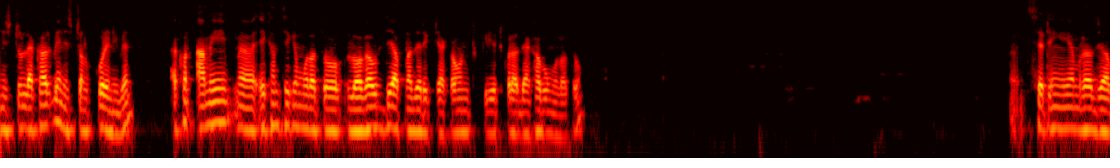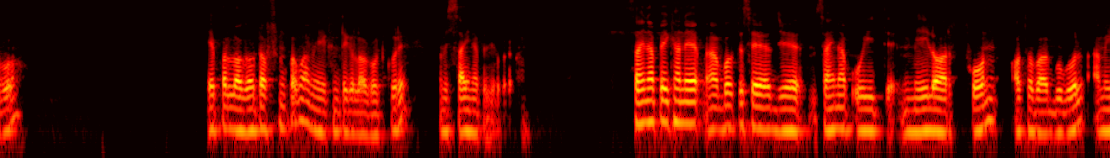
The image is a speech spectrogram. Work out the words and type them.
ইনস্টল লেখা আসবে ইনস্টল করে নেবেন। এখন আমি এখান থেকে মূলত লগ আউট দিয়ে আপনাদের একটি অ্যাকাউন্ট ক্রিয়েট করা দেখাবো মূলত। সেটিংয়ে আমরা যাব। এরপর লগ আউট অপশন পাবো, আমি এখান থেকে লগ আউট করে আমি সাইন আপে যাব এখন। সাইন আপে এখানে বলতেছে যে sign up with mail or phone অথবা গুগল আমি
